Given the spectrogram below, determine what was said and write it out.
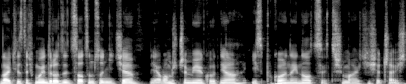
Dajcie znać moi drodzy, co o tym sądzicie. Ja wam życzę miłego dnia i spokojnej nocy. Trzymajcie się, cześć.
